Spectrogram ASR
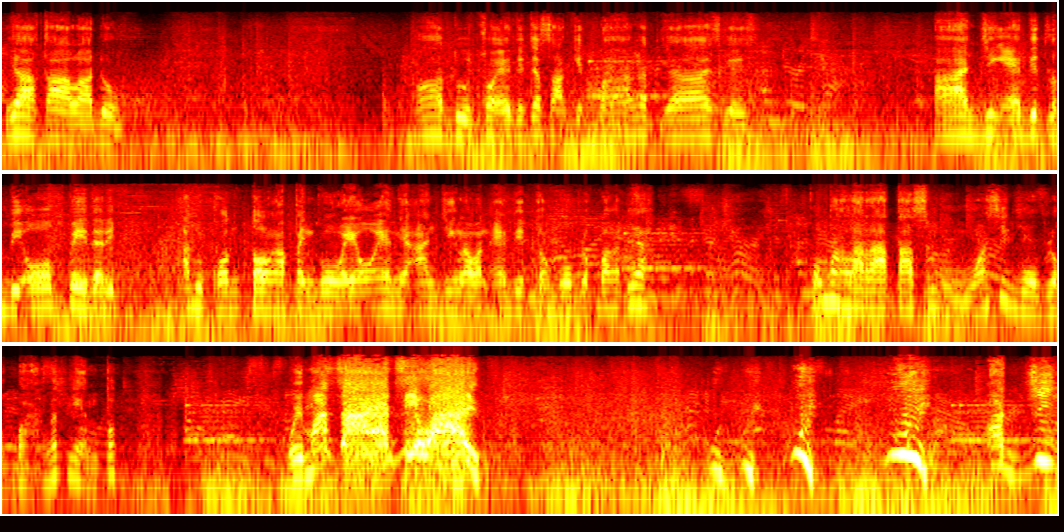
Ya kalah dong. Aduh, cok editnya sakit banget guys, guys. Anjing edit lebih OP dari Aduh kontol ngapain gue WON ya anjing lawan edit cok goblok banget ya Kok malah rata semua sih goblok banget ngentot Woi masa sih woi Wih wih wih wih Anjing.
